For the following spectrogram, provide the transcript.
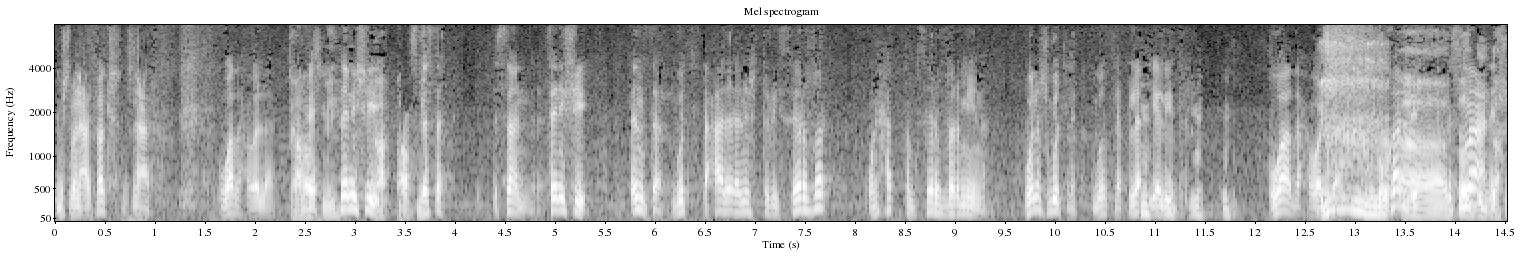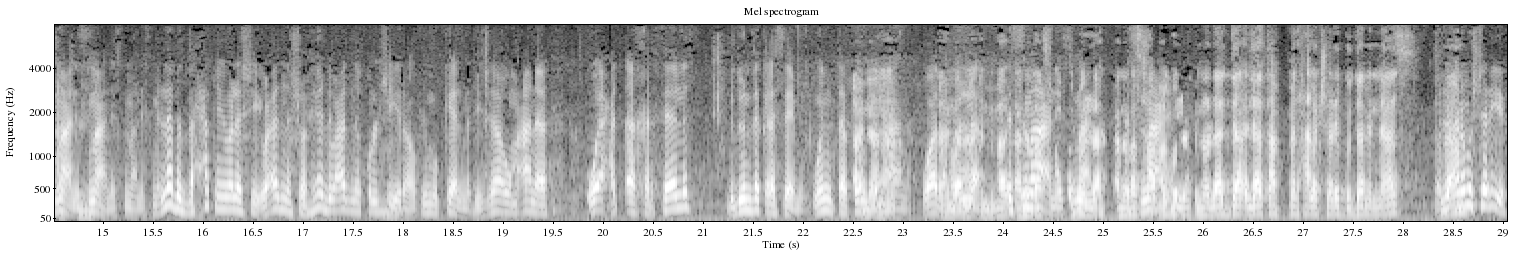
مش ما نعرفكش نعرف. واضح ولا؟ تعرفني؟ ثاني شيء استنى ثاني شيء. انت قلت تعال نشتري server ونحطم server مينا. وأنا إيش قلت لك؟ قلت لك لا يا leader. واضح ولا؟ وخلي آه،. اسمعني اسمعني اسمعني اسمعني لا بتضحكني ولا شيء. وعندنا شهاد وعندنا كل شيء راهو. في مكالمة déjà ومعنا واحد آخر ثالث بدون ذكر أسامي. وأنت كنت انا معنا. واضح أنا- ولا أنا اسمعني اسمعني لك أنا بس حاب اسمعني. أقول لك إنه لا دا- لا تعمل حالك شريف قدام الناس؟ تمام؟ لا أنا مش شريف.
